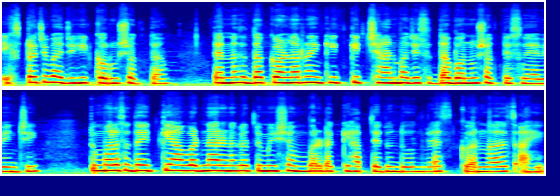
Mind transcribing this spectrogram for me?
एक्स्ट्राची भाजी ही करू शकता. त्यांनासुद्धा कळणार नाही की इतकी छान भाजीसुद्धा बनू शकते सोयाबीनची. तुम्हालासुद्धा इतकी आवडणार ना का तुम्ही शंभर टक्के हप्त्यातून दोन वेळास करणारच आहे.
